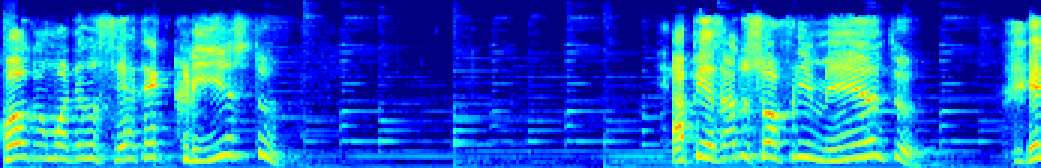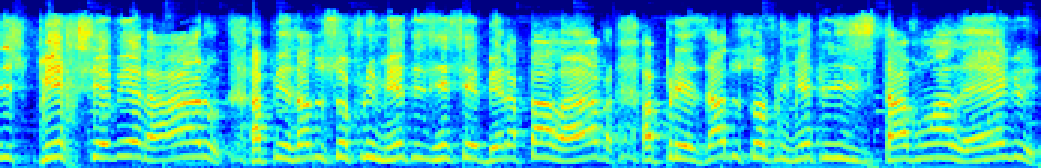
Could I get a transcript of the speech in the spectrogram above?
Qual é o modelo certo? É Cristo apesar do sofrimento. Eles perseveraram, apesar do sofrimento, eles receberam a palavra, apesar do sofrimento, eles estavam alegres.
